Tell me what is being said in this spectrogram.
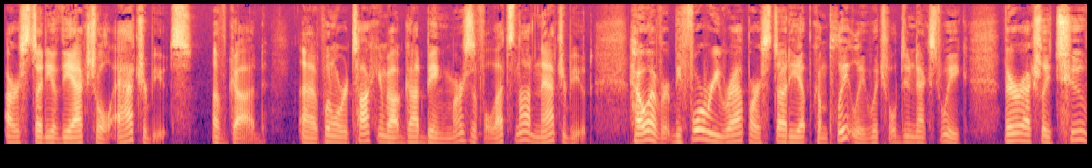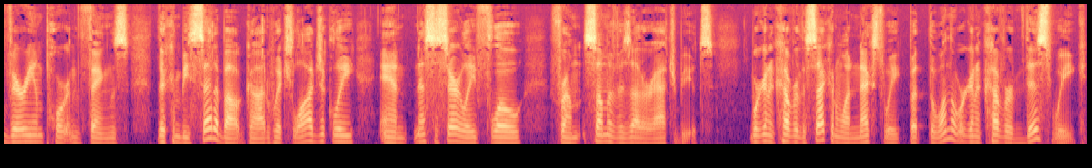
our study of the actual attributes of God. Uh, when we're talking about God being merciful, that's not an attribute. However, before we wrap our study up completely, which we'll do next week, there are actually two very important things that can be said about God which logically and necessarily flow from some of his other attributes. We're going to cover the second one next week, but the one that we're going to cover this week,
